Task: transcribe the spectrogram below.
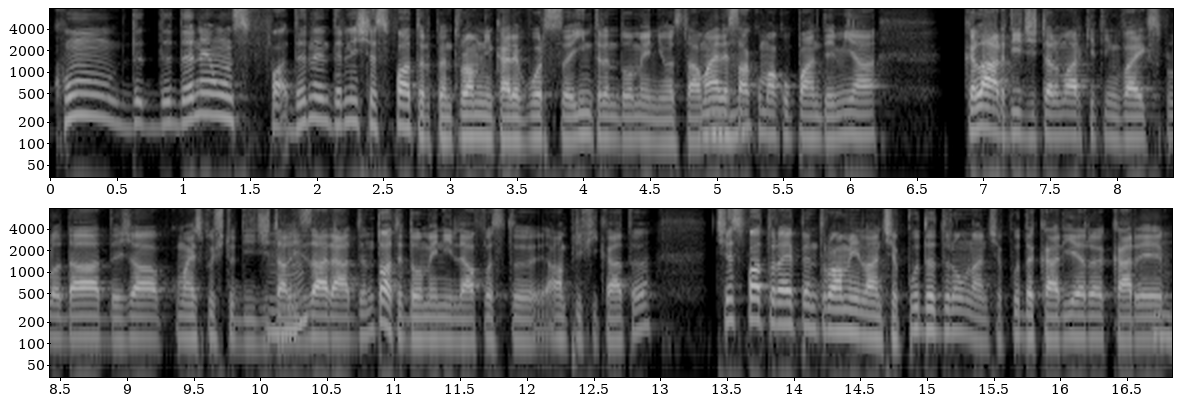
Cum, dă- dă- dă-ne, un sfa, dă-ne, dă niște sfaturi pentru oamenii care vor să intre în domeniul ăsta, mai ales acum cu pandemia. Clar, digital marketing va exploda, deja, cum ai spus și tu, digitalizarea din toate domeniile a fost uh, amplificată. Ce sfaturi ai pentru oamenii la început de drum, la început de carieră, care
